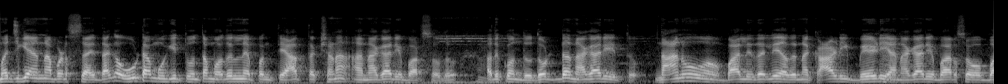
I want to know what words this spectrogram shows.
ಮಜ್ಜಿಗೆ ಅನ್ನ ಬಡಿಸ್ತಾ ಇದ್ದಾಗ ಊಟ ಮುಗೀತು ಅಂತ ಮೊದಲನೇ ಪಂಕ್ತಿ ಆದ ತಕ್ಷಣ ಆ ನಗಾರಿ ಬಾರಿಸೋದು. ಅದಕ್ಕೊಂದು ದೊಡ್ಡ ನಗಾರಿ ಇತ್ತು. ನಾನು ಬಾಲ್ಯದಲ್ಲಿ ಅದನ್ನು ಕಾಡಿ ಬೇಡಿ ಆ ನಗಾರಿ ಬಾರಿಸೋ ಒಬ್ಬ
